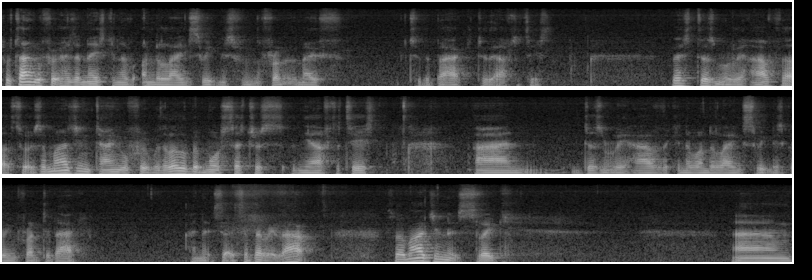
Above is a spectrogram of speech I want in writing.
So Tanglefoot has a nice kind of underlying sweetness from the front of the mouth to the back to the aftertaste. This doesn't really have that. So it's imagine Tanglefoot with a little bit more citrus in the aftertaste and doesn't really have the kind of underlying sweetness going front to back. And it's, it's a bit like that. So imagine it's like um,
